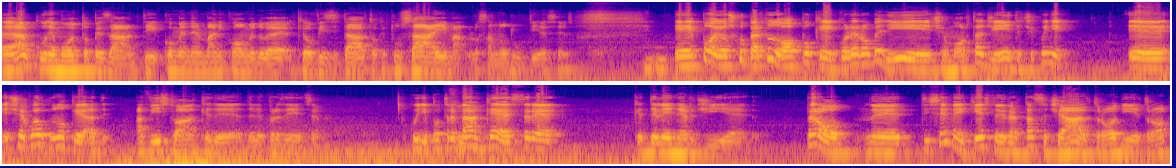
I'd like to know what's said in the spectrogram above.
eh, alcune molto pesanti, come nel manicomio dove, che ho visitato, che tu sai, ma lo sanno tutti nel senso. E poi ho scoperto dopo che in quelle robe lì c'è morta gente, c'è quindi eh, e c'è qualcuno che ha, ha visto anche de- delle presenze. Quindi potrebbe Sì. anche essere che delle energie. Però eh, ti sei mai chiesto in realtà se c'è altro dietro?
